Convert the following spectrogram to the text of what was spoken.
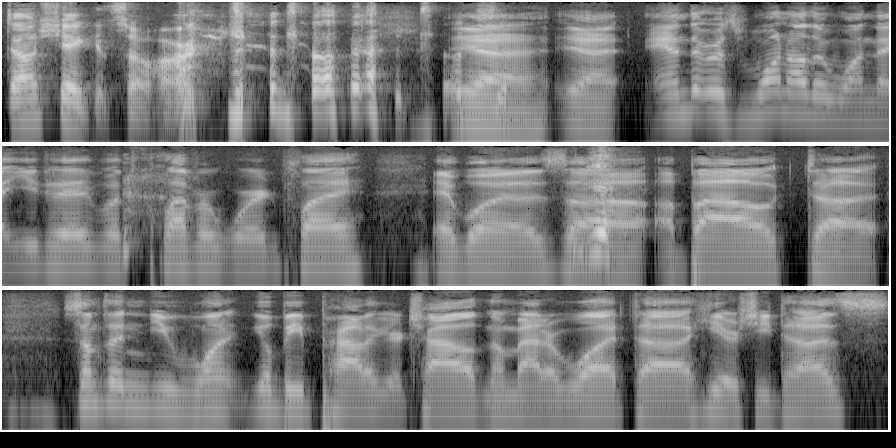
don't shake it so hard. Don't- don't yeah, yeah. And there was one other one that you did with clever wordplay. It was uh, Yeah. about uh, something you want. You'll be proud of your child no matter what uh, he or she does,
